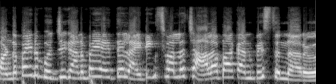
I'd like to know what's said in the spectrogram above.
కొండపైన బుజ్జి గణపయ్య అయితే లైటింగ్స్ వల్ల చాలా బాగా కనిపిస్తున్నారు.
